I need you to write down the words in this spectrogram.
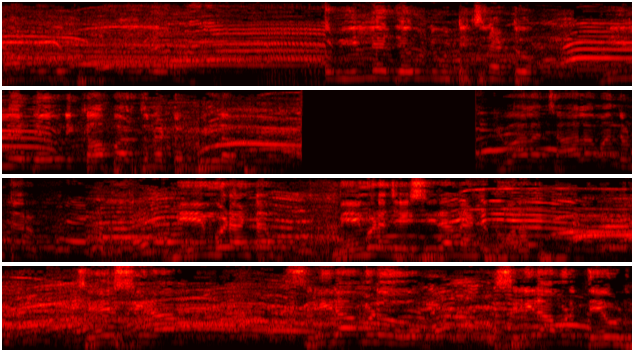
రాముడు చెప్పిండ రాలేము. వీళ్ళే దేవుని ముట్టించినట్టు వీళ్ళే దేవుని కాపాడుతున్నట్టు పిల్లలు. ఇవాళ చాలా మంది ఉంటారు. మేము కూడా అంటాం మేము కూడా జై శ్రీరామ్ అంటుంది మొదట జై శ్రీరామ్ శ్రీరాముడు శ్రీరాముడు దేవుడు.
